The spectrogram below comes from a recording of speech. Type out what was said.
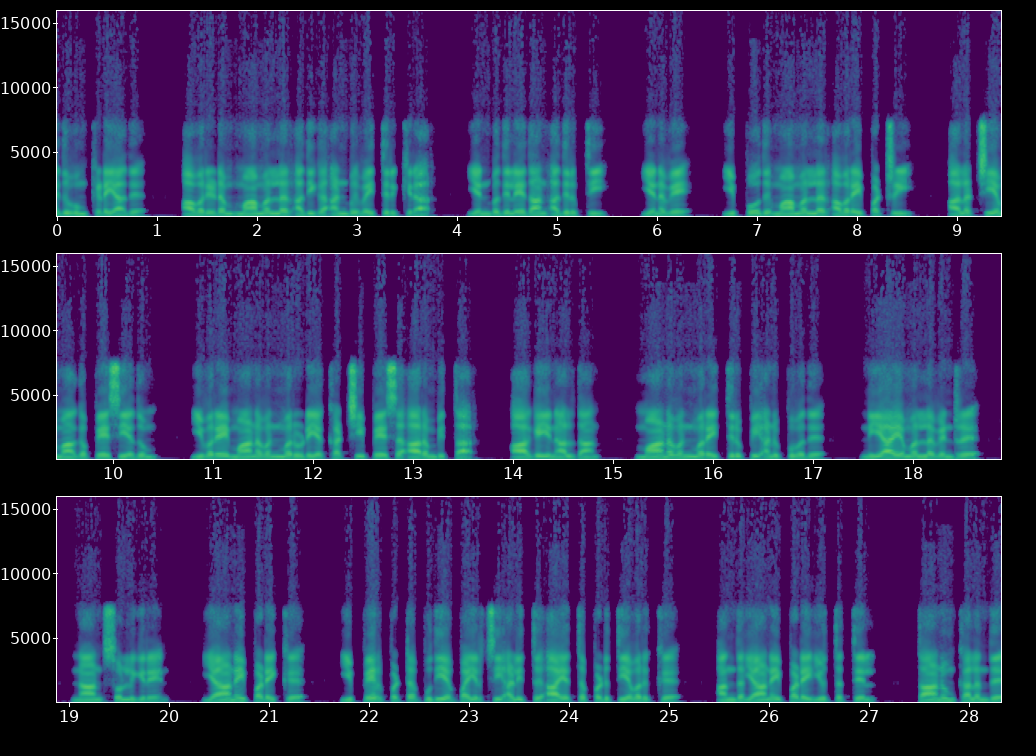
எதுவும் கிடையாது அவரிடம் மாமல்லர் அதிக அன்பு வைத்திருக்கிறார் என்பதிலேதான் அதிருப்தி. எனவே இப்போது மாமல்லர் அவரை பற்றி அலட்சியமாக பேசியதும் இவரே மாணவன்மருடைய கட்சி பேச ஆரம்பித்தார். ஆகையினால்தான் மாணவன்மரை திருப்பி அனுப்புவது நியாயமல்லவென்று நான் சொல்லுகிறேன். யானை படைக்கு இப்பேற்பட்ட புதிய பயிற்சி அளித்து ஆயத்தப்படுத்தியவருக்கு அந்த யானை படை யுத்தத்தில் தானும் கலந்து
